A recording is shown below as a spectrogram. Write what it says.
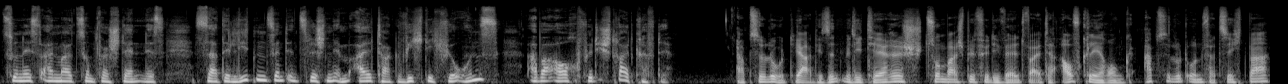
zunächst einmal zum Verständnis. Satelliten sind inzwischen im Alltag wichtig für uns, aber auch für die Streitkräfte. Absolut, ja, die sind militärisch zum Beispiel für die weltweite Aufklärung absolut unverzichtbar.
